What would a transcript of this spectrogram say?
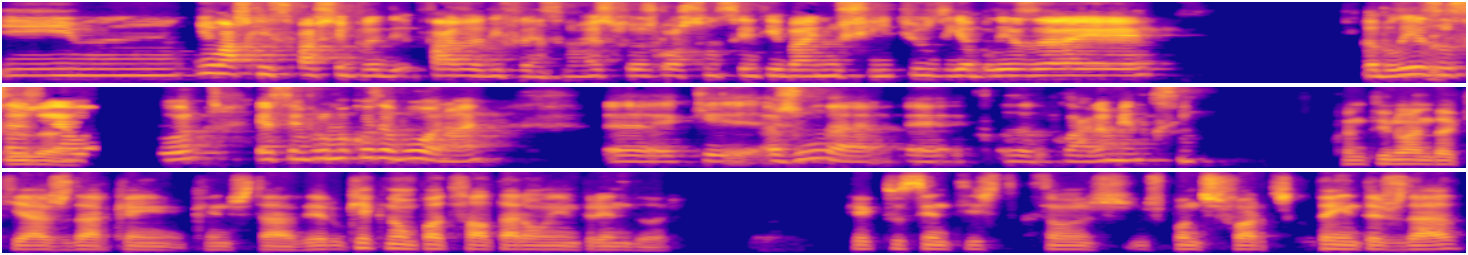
E hum, eu acho que isso faz sempre faz a diferença, não é? As pessoas gostam de se sentir bem nos sítios e a beleza é. A beleza, seja ela for, é sempre uma coisa boa, não é? Uh, que ajuda, é, claramente que sim. Continuando aqui a ajudar quem, quem nos está a ver, o que é que não pode faltar a um empreendedor? O que é que tu sentiste que são os, os pontos fortes que têm-te ajudado?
